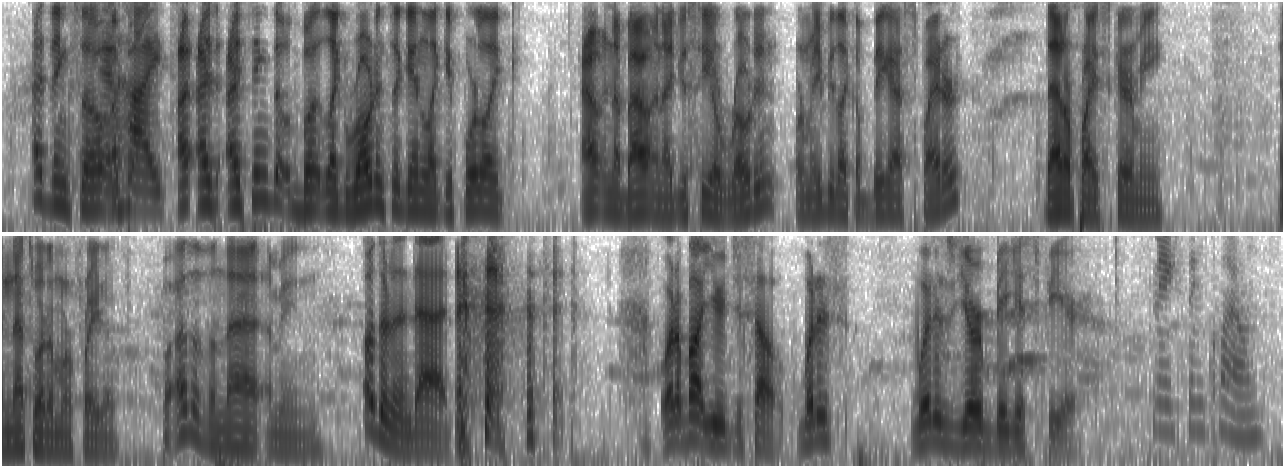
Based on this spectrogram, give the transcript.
I think so. And Uh, heights. I, I I think that, but like rodents again, like if we're like out and about and I just see a rodent or maybe like a big ass spider, that'll probably scare me, and that's what I'm afraid of. But other than that, I mean, Other than that, what about you, Giselle? What is what is your biggest fear? Snakes and clowns.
